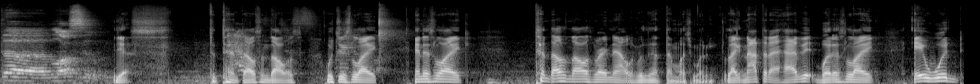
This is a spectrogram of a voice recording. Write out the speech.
the lawsuit. Yes, the ten thousand dollars, which is like, and it's like ten thousand dollars right now is really not that much money. Like, not that I have it, but it's like it would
